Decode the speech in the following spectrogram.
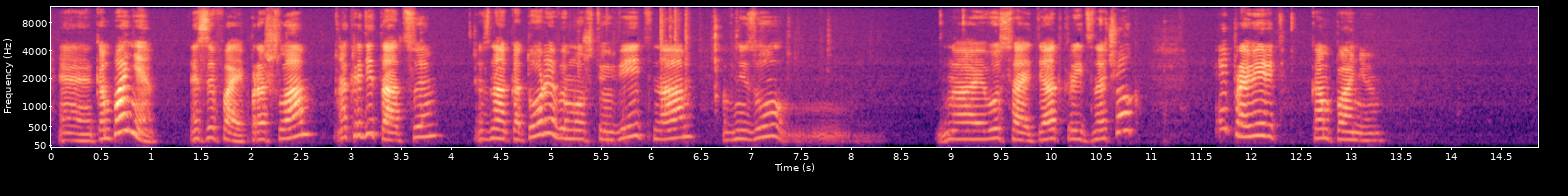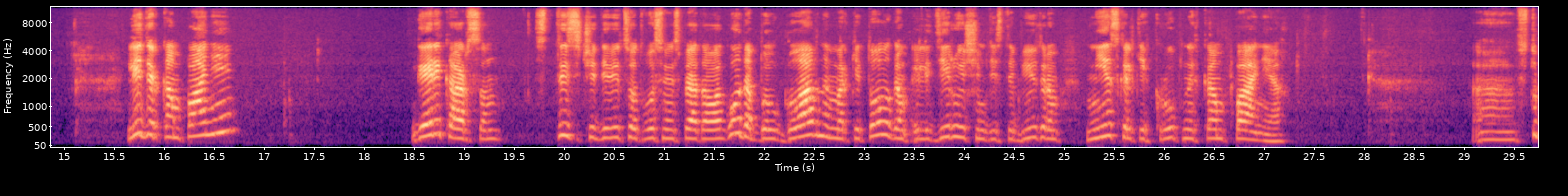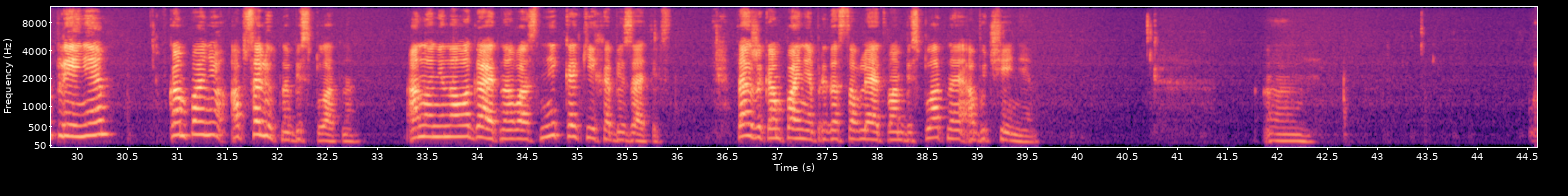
Э, компания SFI прошла аккредитацию, знак которой вы можете увидеть на, внизу на его сайте. Открыть значок и проверить компанию. Лидер компании Гэри Карсон с 1985 года был главным маркетологом и лидирующим дистрибьютором в нескольких крупных компаниях. Э, вступление компанию абсолютно бесплатно. Оно не налагает на вас никаких обязательств. Также компания предоставляет вам бесплатное обучение.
